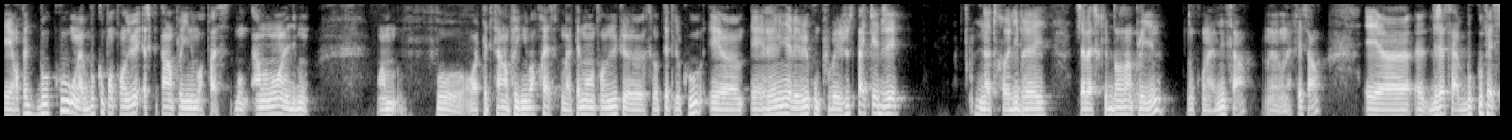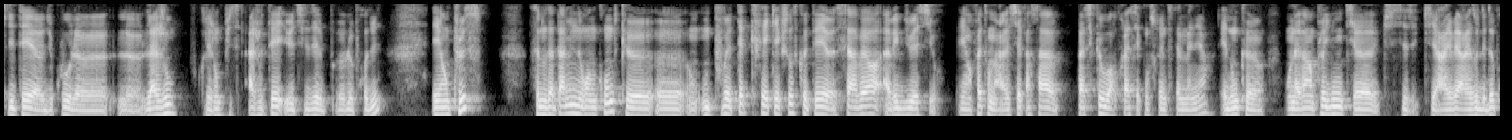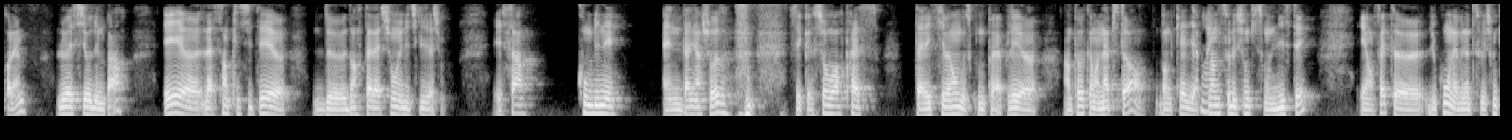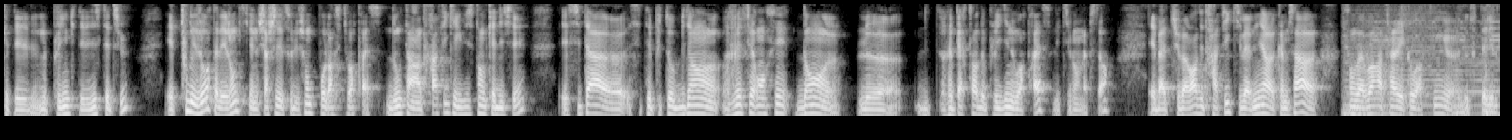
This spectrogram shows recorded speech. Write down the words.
Et en fait, beaucoup, on a beaucoup entendu, est-ce que tu as un plugin WordPress? Bon, à un moment, on a dit, bon, on, faut, on va peut-être faire un plugin WordPress, qu'on a tellement entendu que ça vaut peut-être le coup. Et, euh, et Rémi avait vu qu'on pouvait juste packager notre librairie JavaScript dans un plugin. Donc, on a mis ça, euh, on a fait ça. Et euh, déjà, ça a beaucoup facilité euh, du coup l'ajout, pour que les gens puissent ajouter et utiliser le produit. Et en plus, ça nous a permis de nous rendre compte que euh, on pouvait peut-être créer quelque chose côté euh, serveur avec du SEO. Et en fait, on a réussi à faire ça parce que WordPress est construit d'une certaine manière. Et donc, euh, on avait un plugin qui, qui, qui, arrivait à résoudre les deux problèmes le SEO d'une part et la simplicité de d'installation et d'utilisation. Et ça, combiné à une dernière chose, c'est que sur WordPress, tu as l'équivalent de ce qu'on peut appeler un peu comme un App Store, dans lequel il y a plein de solutions qui sont listées et en fait, euh, du coup, on avait notre solution qui était notre plugin qui était listé dessus. Et tous les jours, tu as des gens qui viennent chercher des solutions pour leur site WordPress. Donc, tu as un trafic existant qualifié. Et si tu euh, si es plutôt bien référencé dans euh, le répertoire de plugins WordPress, l'équivalent d'App Store, et eh ben, tu vas avoir du trafic qui va venir comme ça, euh, sans avoir à faire les coworking de toute ta ville.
